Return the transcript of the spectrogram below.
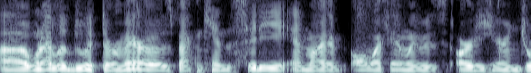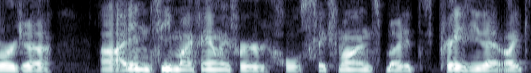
uh, when I lived with the Romeros back in Kansas City, and my all my family was already here in Georgia. Uh, I didn't see my family for whole six months, but it's crazy that like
